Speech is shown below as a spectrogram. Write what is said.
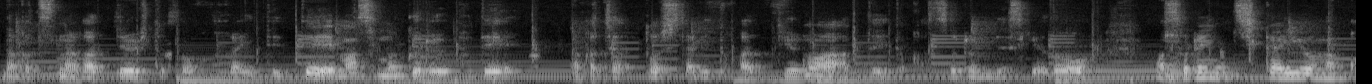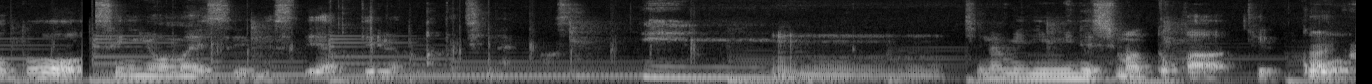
なんかつながってる人とかがいてて、まあ、そのグループでなんかチャットしたりとかっていうのはあったりとかするんですけど、まあ、それに近いようなことを専用の SNS でやってるような形になります。えーうん。ちなみにミネシマンとか結構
